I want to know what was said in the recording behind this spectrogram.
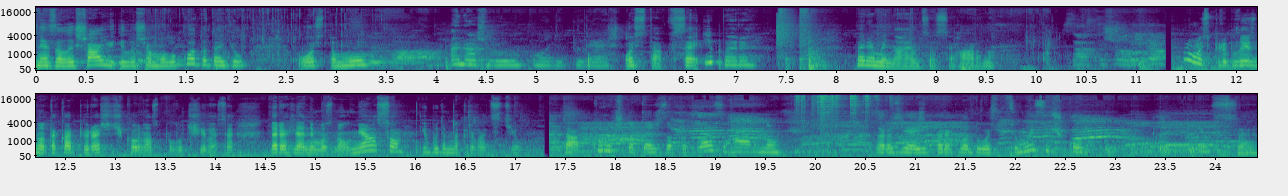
не залишаю і лише молоко додаю. Ось тому А наш молоко до ось так все. І пере, переминаємо це все гарно. Ну, ось приблизно така пюрешечка у нас вийшла. Зараз глянемо знову м'ясо і будемо накривати стіл. Так, курочка теж запеклась гарно. Зараз я її перекладу ось в цю мисочку. І все.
